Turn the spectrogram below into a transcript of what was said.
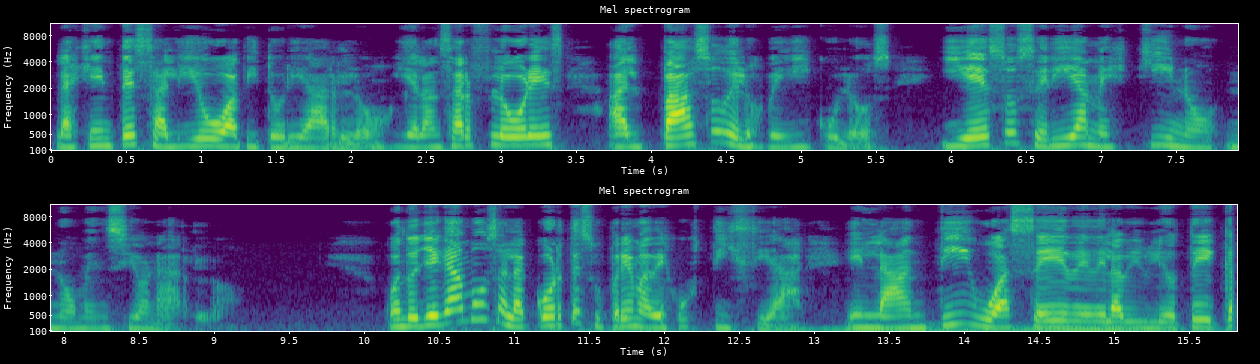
la gente salió a vitorearlo y a lanzar flores al paso de los vehículos, y eso sería mezquino no mencionarlo. Cuando llegamos a la Corte Suprema de Justicia, en la antigua sede de la Biblioteca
